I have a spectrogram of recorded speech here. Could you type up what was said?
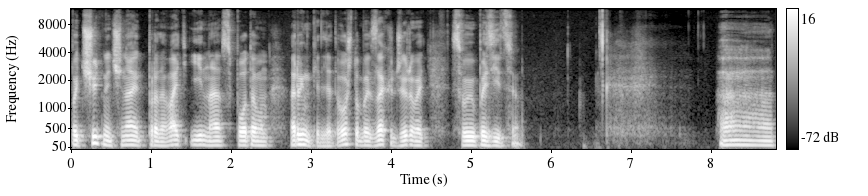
по чуть-чуть начинают продавать и на спотовом рынке для того, чтобы захеджировать свою позицию. А...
